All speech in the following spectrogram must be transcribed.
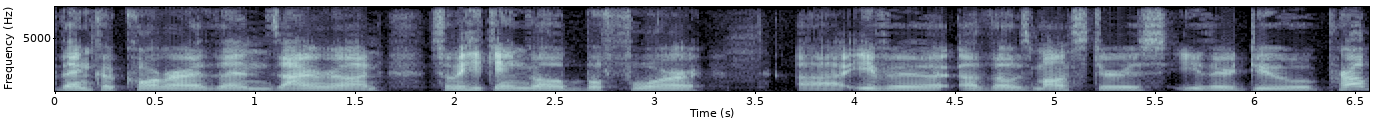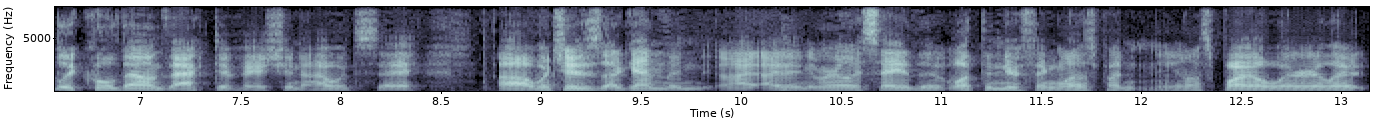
then Kokora, then Zyron, so he can go before uh, either of those monsters either do probably cooldowns activation, I would say, uh, which is again the I, I, didn't really say the, what the new thing was, but you know, spoiler alert,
